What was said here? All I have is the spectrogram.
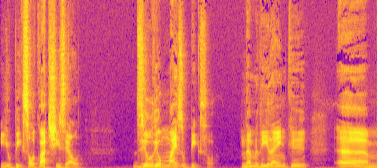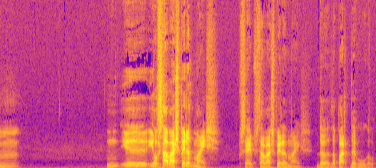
e o Pixel 4 XL, desiludiu-me mais o Pixel, na medida em que hum, eu estava à espera de mais, percebes? Estava à espera de mais da, da parte da Google.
